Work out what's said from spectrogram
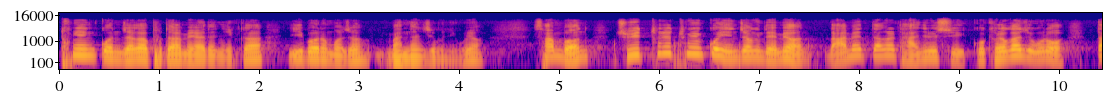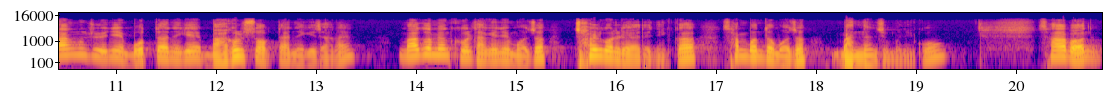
통행권자가 부담해야 되니까 2번은 뭐죠? 맞는 지문이고요. 3번 주의 토지 통행권이 인정되면 남의 땅을 다닐 수 있고 결과적으로 땅 주인이 못 다니게 막을 수 없다는 얘기잖아요. 막으면 그걸 당연히 뭐죠? 철거를 해야 되니까 3번도 뭐죠? 맞는 지문이고 4번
